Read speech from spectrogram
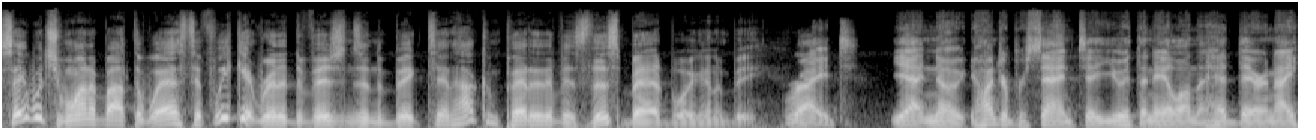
Say what you want about the West. If we get rid of divisions in the Big Ten, how competitive is this bad boy going to be? Right. Yeah, no, 100%. Uh, you hit the nail on the head there. And I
